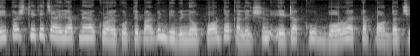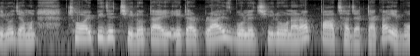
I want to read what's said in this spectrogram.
এই পাশ থেকে চাইলে আপনারা ক্রয় করতে পারবেন। বিভিন্ন পর্দা কালেকশন এটা খুব বড় একটা পর্দা ছিল, যেমন ছয় পিজের ছিল, তাই এটার প্রাইস বলেছিল ওনারা পাঁচ হাজার টাকা এবং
